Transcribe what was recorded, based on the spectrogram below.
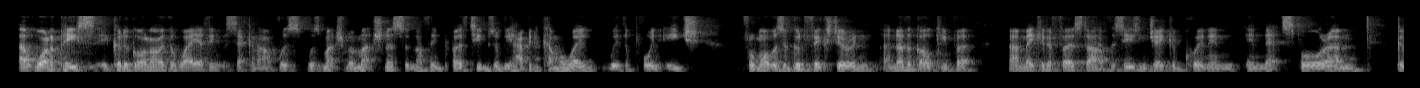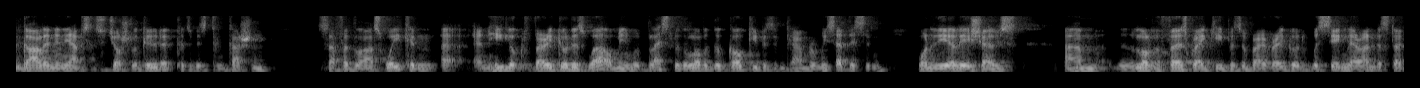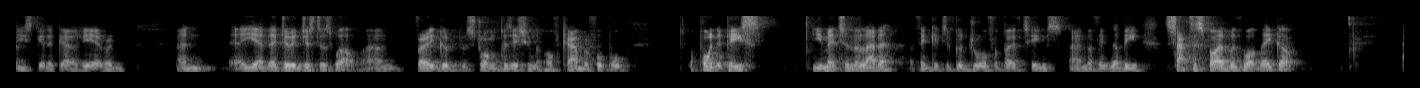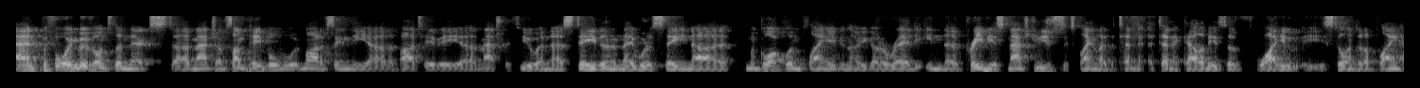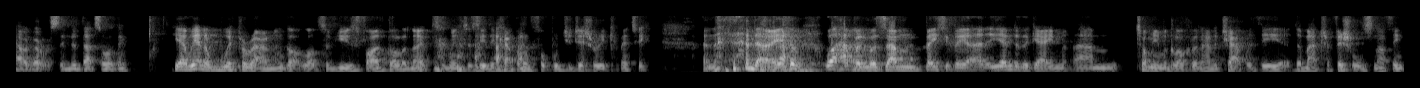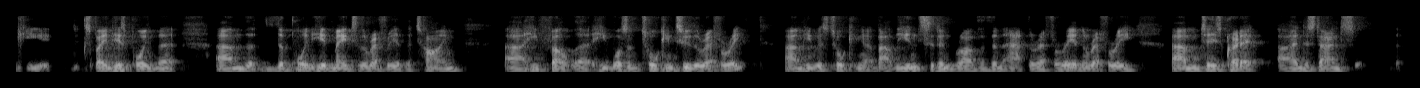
at one apiece. It could have gone either way. I think the second half was was much of a muchness, and I think both teams will be happy to come away with a point each from what was a good fixture. And another goalkeeper uh, making a first start yeah. of the season, Jacob Quinn in in nets for um, Gungahlin in the absence of Josh Laguda because of his concussion suffered last week, and uh, and he looked very good as well. I mean, we're blessed with a lot of good goalkeepers in Canberra, and we said this in one of the earlier shows. Um, a lot of the first grade keepers are very, very good. We're seeing their understudies get a go here, and and uh, yeah, they're doing just as well. Um, very good, strong position of Canberra football. A point apiece. You mentioned the ladder. I think it's a good draw for both teams, and I think they'll be satisfied with what they got. And before we move on to the next uh, matchup, some people might have seen the uh, the Bar TV uh, match with you and uh, Stephen, and they would have seen uh, McLaughlin playing, even though he got a red in the previous match. Can you just explain like the te- technicalities of why he, he still ended up playing, how it got rescinded, that sort of thing? yeah, we had a whip around and got lots of used five dollar notes and went to see the Capital Football Judiciary Committee. And no, what happened was um, basically at the end of the game, um, Tommy McLaughlin had a chat with the the match officials, and I think he explained his point that um, the, the point he had made to the referee at the time, uh, he felt that he wasn't talking to the referee. Um, he was talking about the incident rather than at the referee, and the referee, um, to his credit, I understand,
